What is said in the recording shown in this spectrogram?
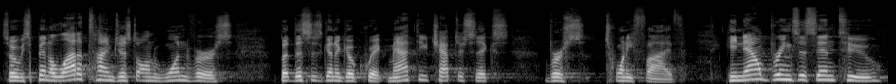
So we spent a lot of time just on one verse, but this is going to go quick. Matthew chapter 6, verse 25. He now brings us into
